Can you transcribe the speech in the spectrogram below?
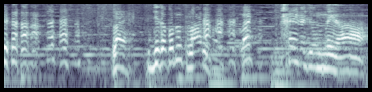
来，你这不能吃辣的。来，看着就美啊！啊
